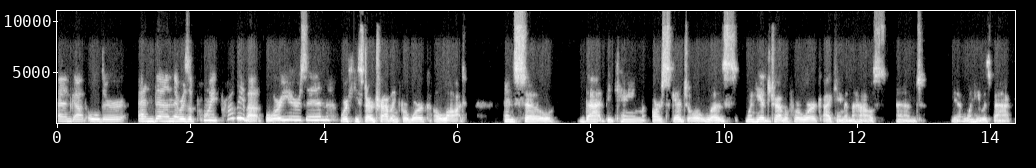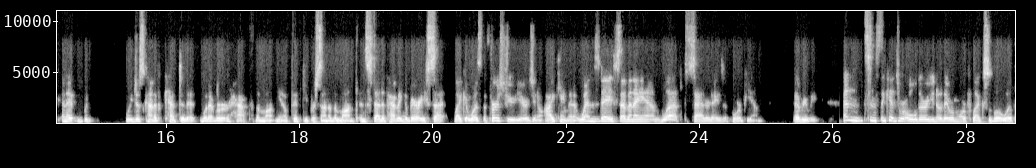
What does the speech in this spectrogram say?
and got older. And then there was a point, probably about four years in, where he started traveling for work a lot. And so that became our schedule was when he had to travel for work i came in the house and you know when he was back. And it would we just kind of kept it at whatever half the month you know 50% of the month instead of having a very set like it was the first few years you know i came in at wednesday 7 a.m left saturdays at 4 p.m every week. And since the kids were older you know they were more flexible with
